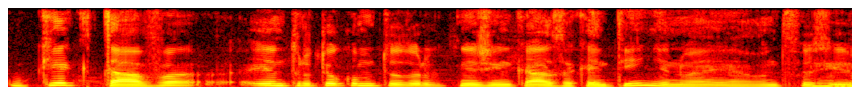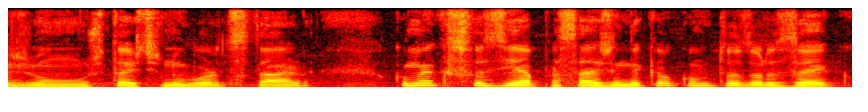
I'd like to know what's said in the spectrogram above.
o que é que estava entre o teu computador que tinhas em casa, quem tinha, não é? Onde fazias uhum. uns textos no WordStar, como é que se fazia a passagem daquele computador Zeco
